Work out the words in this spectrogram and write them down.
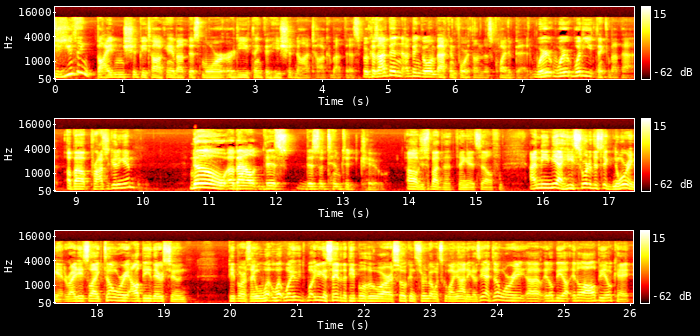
Do you think Biden should be talking about this more, or do you think that he should not talk about this? Because I've been I've been going back and forth on this quite a bit. Where where what do you think about that? about prosecuting him No, about this this attempted coup. Oh, just about the thing itself. I mean, yeah, he's sort of just ignoring it, right? He's like, "Don't worry, I'll be there soon." People are saying, well, "What, what, what, what are you gonna say to the people who are so concerned about what's going on?" He goes, "Yeah, don't worry, uh, it'll be, it'll all be okay."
